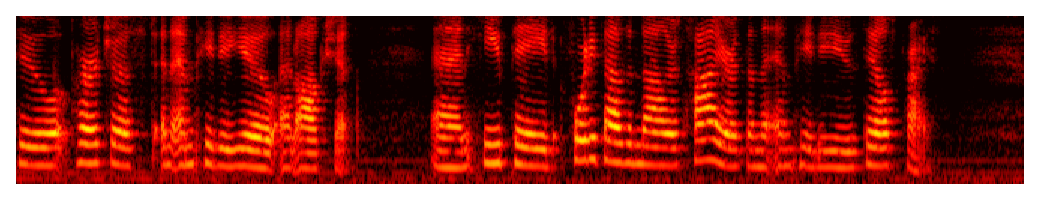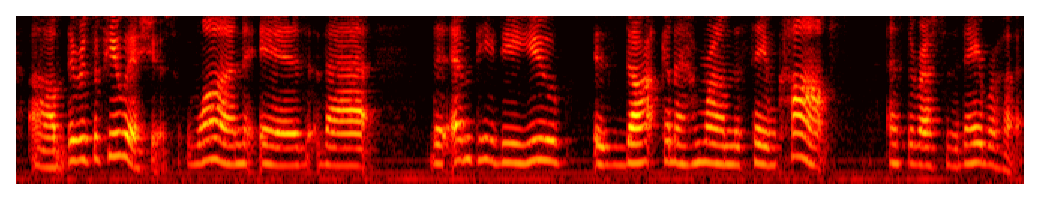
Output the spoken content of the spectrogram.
who purchased an MPDU at auction, and he paid forty thousand dollars higher than the MPDU sales price. Um, there was a few issues. One is that the MPDU is not going to run the same comps as the rest of the neighborhood.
